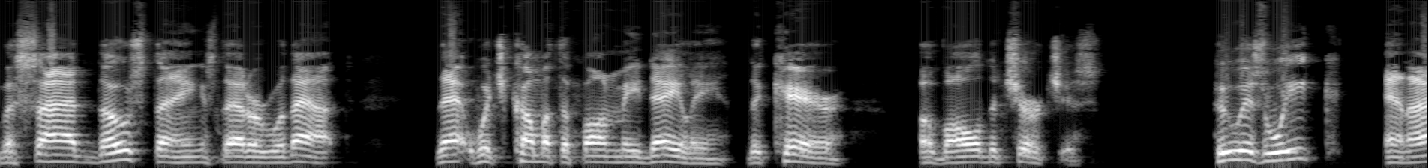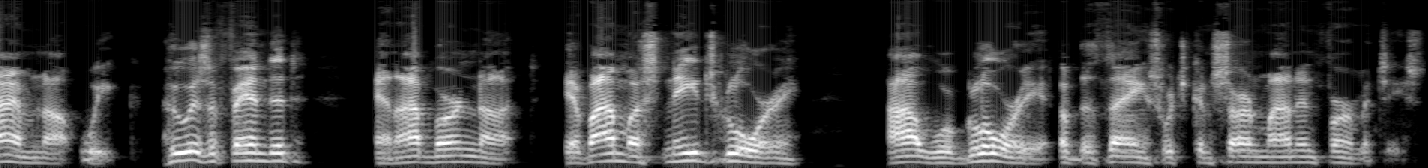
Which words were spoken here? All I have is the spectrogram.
beside those things that are without, that which cometh upon me daily, the care of all the churches. Who is weak, and I am not weak? Who is offended, and I burn not? If I must needs glory, I will glory of the things which concern mine infirmities.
